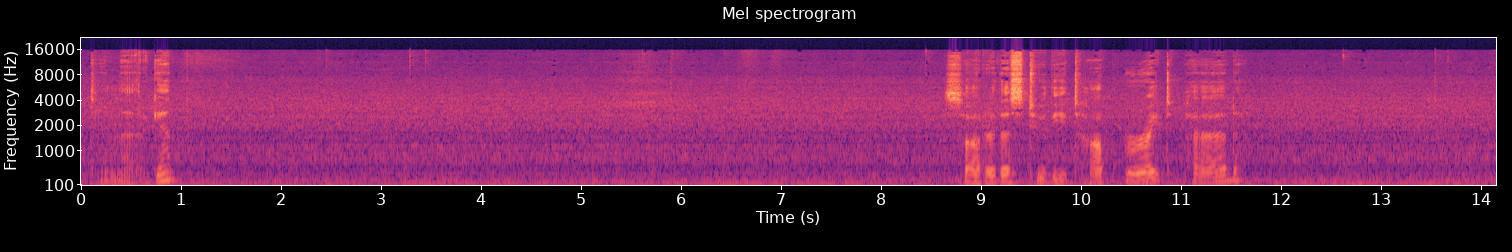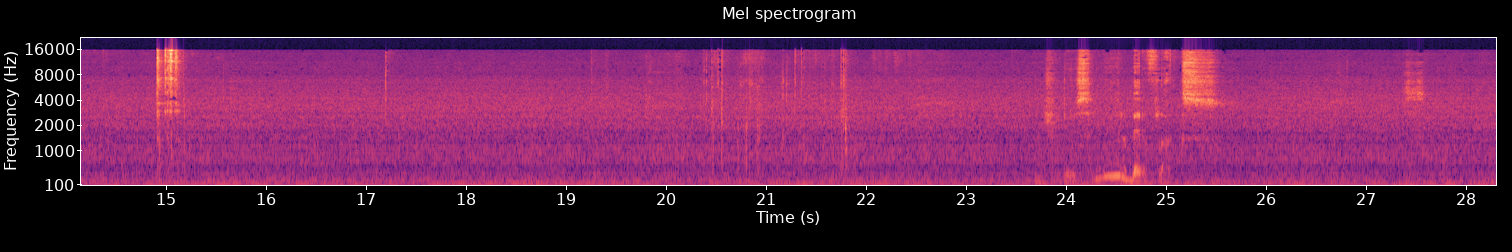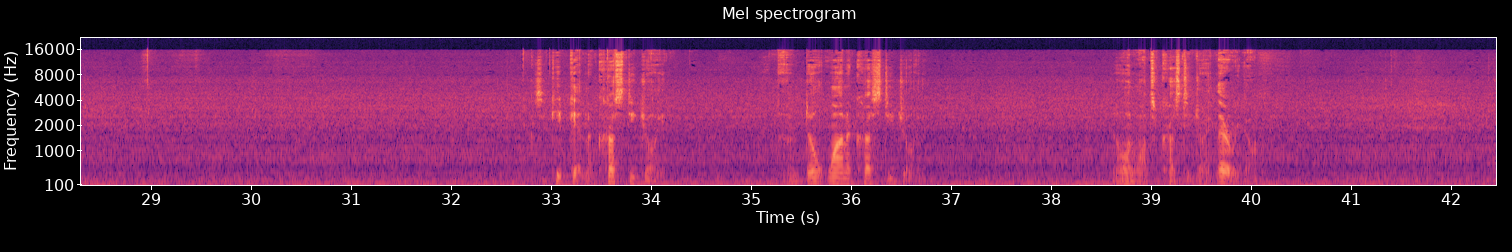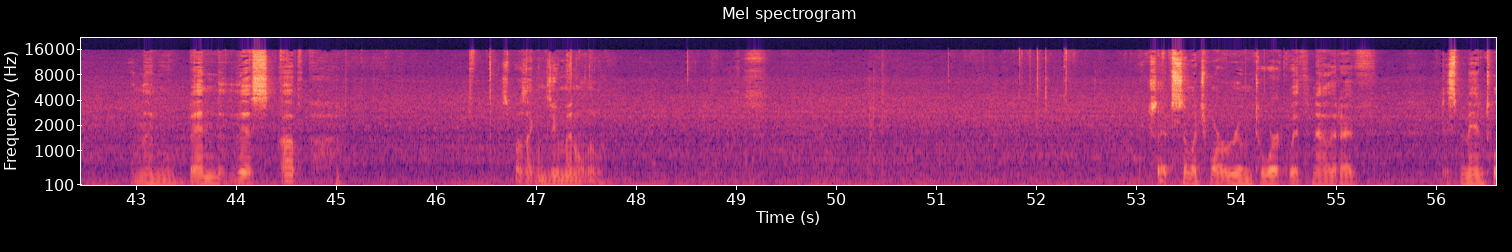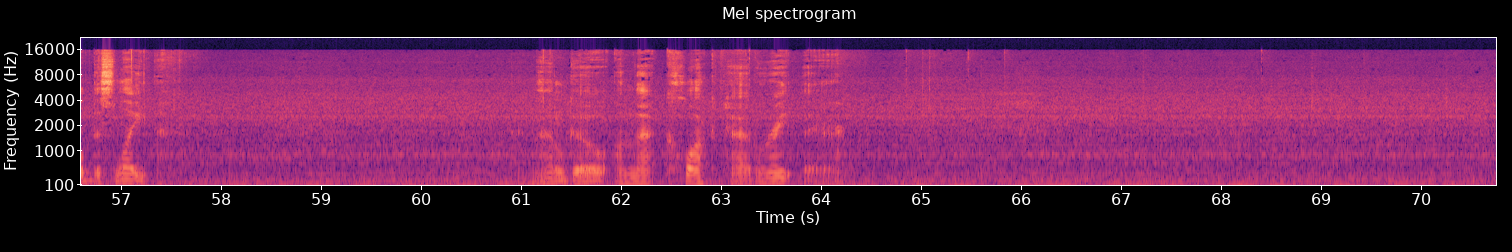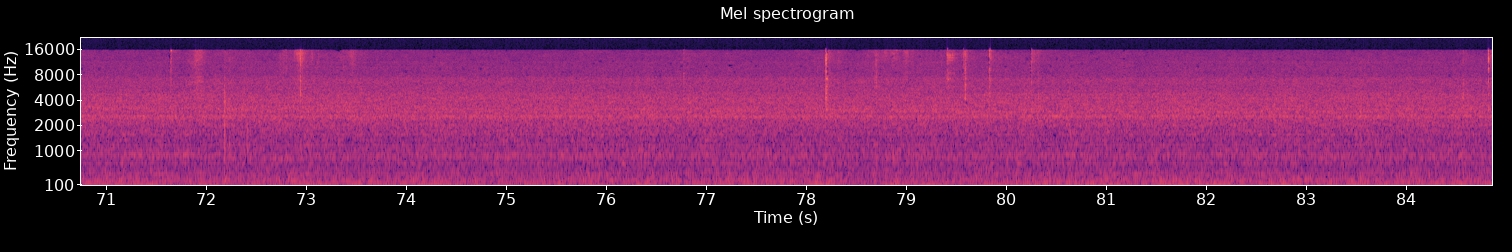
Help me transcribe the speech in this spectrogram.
Tin that again. solder this to the top right pad. Introduce a little bit of flux. Keep getting a crusty joint. I don't want a crusty joint. No one wants a crusty joint. There we go. And then we'll bend this up. I suppose I can zoom in a little. Actually, I have so much more room to work with now that I've dismantled this light. And that'll go on that clock pad right there.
